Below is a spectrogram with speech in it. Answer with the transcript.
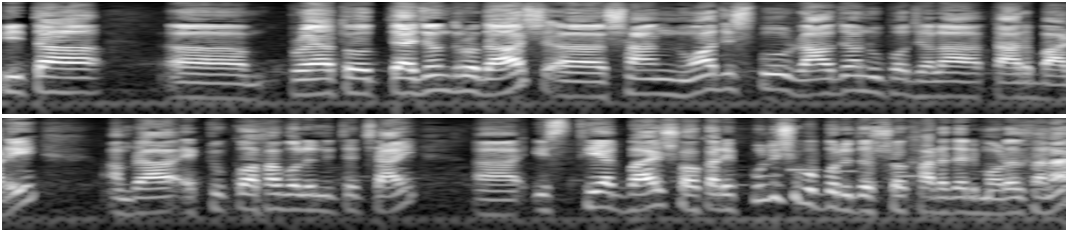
পিতা প্রয়াত তেজেন্দ্র দাস সাং নোয়াজপুর রাউজান উপজেলা তার বাড়ি। আমরা একটু কথা বলে নিতে চাই। ইস্তিয়াক ভাই, সহকারী পুলিশ উপপরিদর্শক, হাটাজারি মডেল থানা।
